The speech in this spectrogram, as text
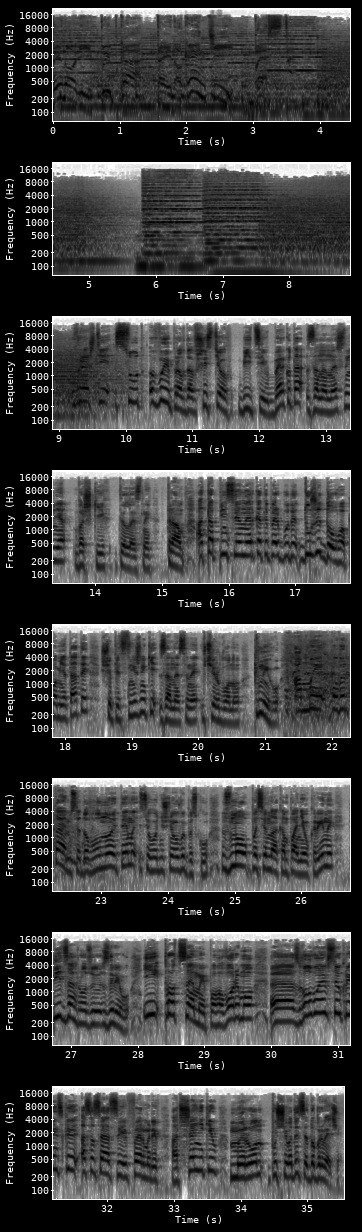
Зиновій Пипка та Інокентій Бест. Врешті суд виправдав шістьох бійців Беркута за нанесення важких телесних травм. А та пенсіонерка тепер буде дуже довго пам'ятати, що підсніжники занесені в червону книгу. А ми повертаємося до головної теми сьогоднішнього випуску. Знов посівна кампанія України під загрозою зриву. І про це ми поговоримо е, з головою Всеукраїнської асоціації фермерів отшельників Мирон Пущеводиця. Добрий вечір.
